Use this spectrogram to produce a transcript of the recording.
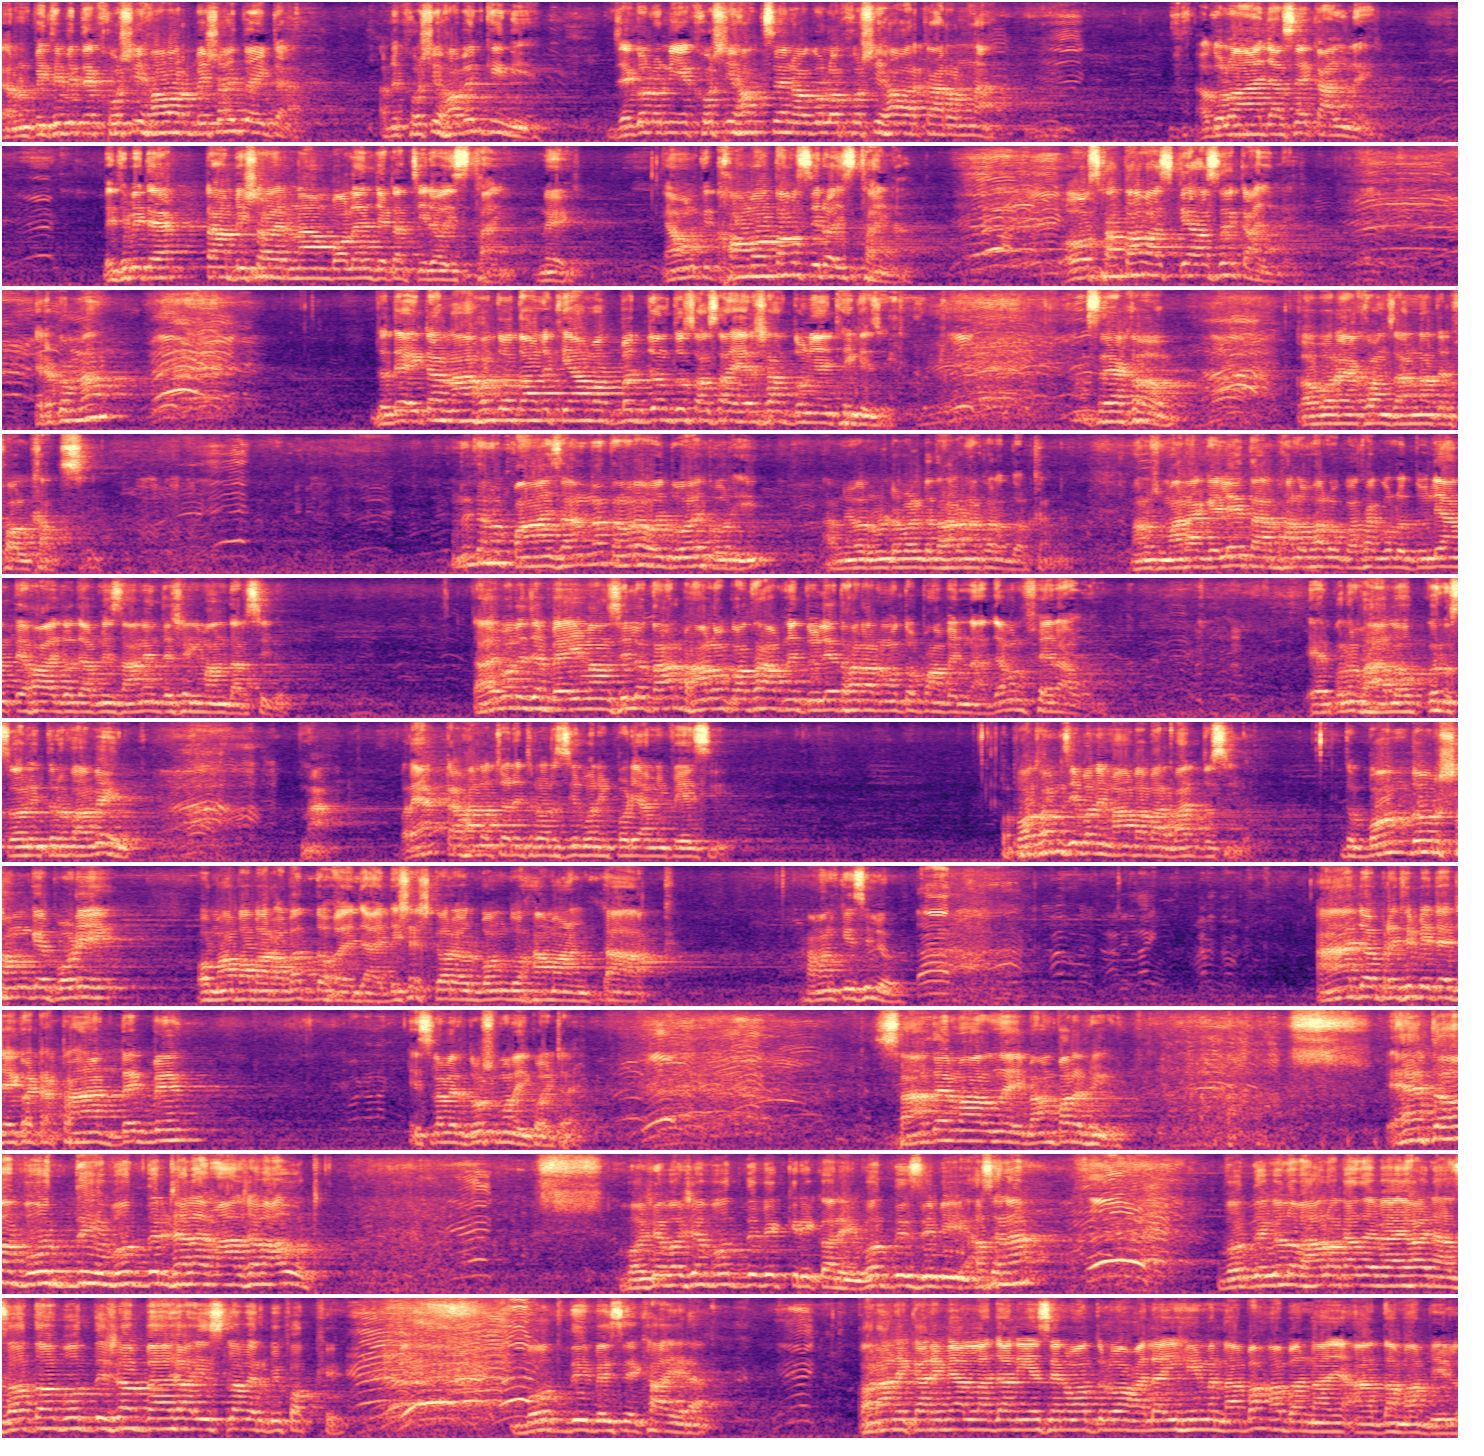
কারণ পৃথিবীতে খুশি হওয়ার বিষয় তো এটা আপনি খুশি হবেন কি নিয়ে? যেগুলো নিয়ে খুশি হচ্ছেন, ওগুলো খুশি হওয়ার কারণ না। ওগুলো আজ আছে, কাল নেই। পৃথিবীতে একটা বিষয়ের নাম বলেন যেটা চিরস্থায়ী নেই। এমনকি ক্ষমতাও চিরস্থায়ী না। ও ছাতাও আজকে আছে, কাল নেই। এরকম না? যদি এটা না হতো তাহলে কিয়ামত পর্যন্ত চাষা এর সাথ দুনিয়ায় থেকে যেত। আছে এখন? কবর এখন জান্নাতের ফল খাচ্ছে। পাঁচ জান্নাত, আমরা ওই দোয়াই করি। আপনি উল্টো পাল্টা ধারণা করার দরকার নেই। মানুষ মারা গেলে তার ভালো ভালো কথাগুলো তুলে আনতে হয়, যদি আপনি জানেন যে সে ইমানদার ছিল। তাই বলে যে বেঈমান ছিল, তার ভালো কথা আপনি তুলে ধরার মতো পাবেন না, যেমন ফেরাও এর কোনো ভালো, কোনো চরিত্র পাবে না একটা ভালো চরিত্র ওর জীবনী পড়ে আমি পেয়েছি। প্রথম জীবনে মা বাবার বাধ্য ছিল। তো বন্ধুর সঙ্গে পড়ে ও মা বাবার অবাধ্য হয়ে যায়। বিশেষ করে ওর বন্ধু হামান টাক। হামান কি ছিল? আজ পৃথিবীতে যে কয়টা ট্রাক দেখবে, ইসলামের দুশ্মন এই কয়টায়? সাদে মাল নেই, বাম্পারে ভিড় এত বুদ্ধি, বুদ্ধির ঠেলায় মাল সব আউট বসে বসে বুদ্ধি বিক্রি করে, বুদ্ধিজীবী, আছে না? ভালো কাজে ব্যয় হয় না, যত বুদ্ধি সব ব্যয় হয় ইসলামের বিপক্ষে। বুদ্ধি বেশি খায় এরা। কোরআনে কারিমে আল্লাহ জানিয়েছেন, ওয়াতলু আলাইহিম নাবা আদামা বিল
